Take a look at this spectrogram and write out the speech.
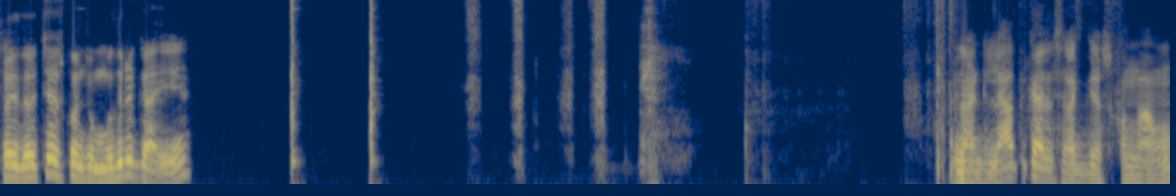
సో ఇది వచ్చేసి కొంచెం ముదిరికాయ. ఇలాంటి లేతకాయలు సెలెక్ట్ చేసుకున్నాము.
